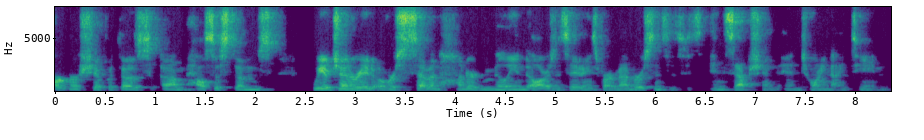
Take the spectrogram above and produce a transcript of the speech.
partnership with those um, health systems, we have generated over $700 million in savings for our members since its inception in 2019.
